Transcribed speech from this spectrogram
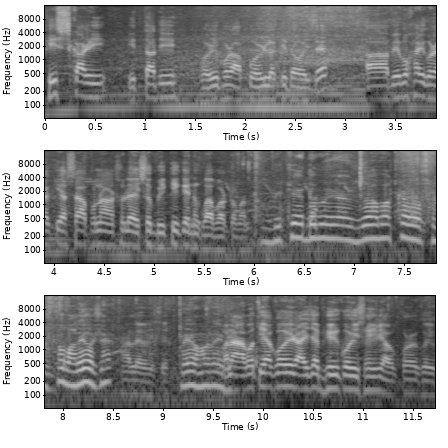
ফিছ কাৰী ইত্যাদি ভৰিৰ পৰা পৰিলক্ষিত হৈছে। ব্যৱসায়ীগৰাকী আছে আপোনাৰ ওচৰলৈ আহিছোঁ। বিক্ৰী কেনেকুৱা বৰ্তমান? বিক্ৰী একদম যোৱাবাৰতকৈ যথেষ্ট ভালেই হৈছে। ভালে হৈছে। মানে আগতীয়াকৈ ৰাইজে ভিৰ কৰিছেহি আৰু ক্ৰয় কৰিব।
